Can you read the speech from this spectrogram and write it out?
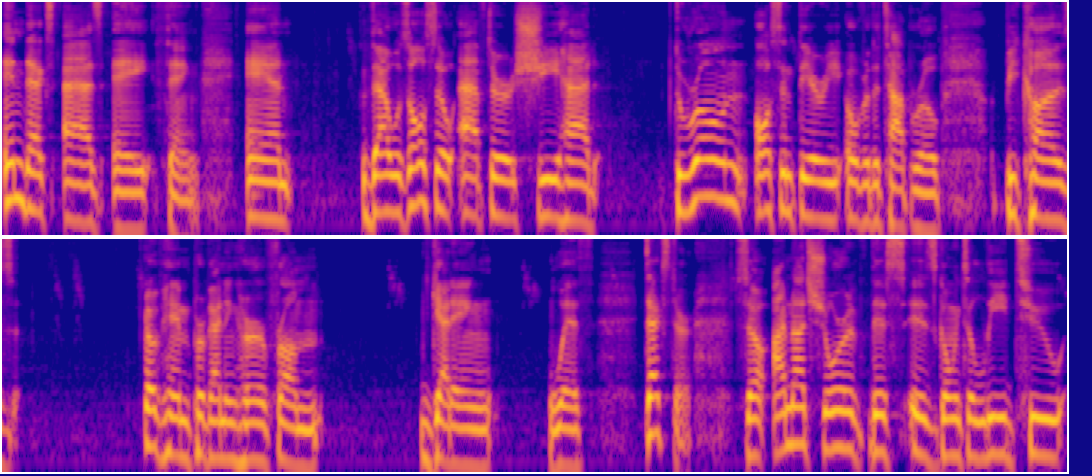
Index as a thing. And that was also after she had thrown Austin Theory over the top rope because of him preventing her from getting with Dexter. So I'm not sure if this is going to lead to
